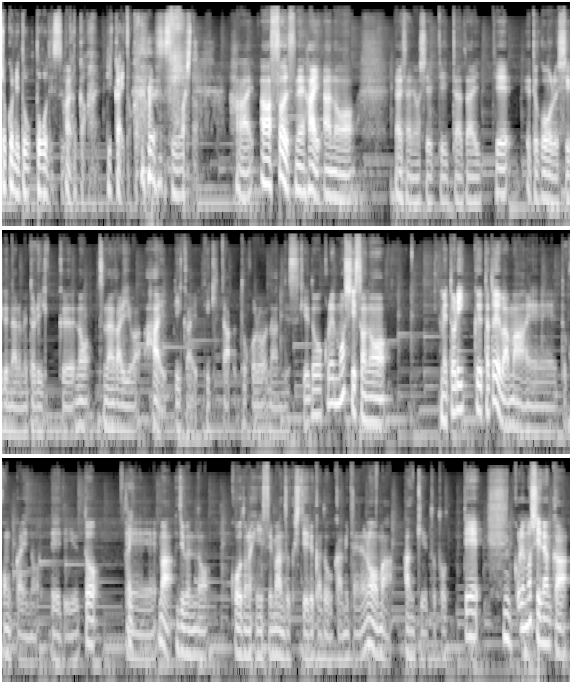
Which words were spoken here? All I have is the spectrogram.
直にどうどうです、はいなんか理解とか進みました？はい。あ、そうですね。はい。あの、ナリさんに教えていただいて、えっと、ゴール、シグナル、メトリックのつながりは、はい、理解できたところなんですけど、これもしその、メトリック、例えば、まあ、えっと、今回の例で言うと、はいえーまあ、自分のコードの品質に満足しているかどうかみたいなのを、まあ、アンケート取って、これもしなんか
